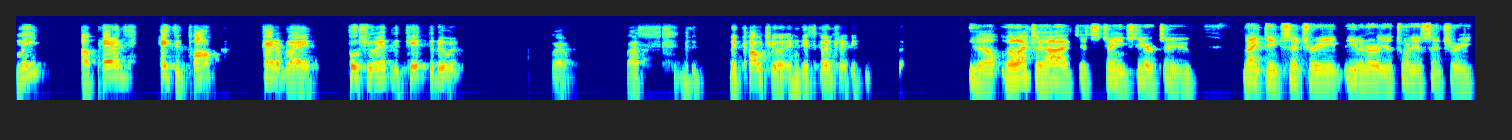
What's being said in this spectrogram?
me, our parents hate to talk, kind of like persuade the kid to do it. Well, that's the culture in this country. Yeah, well, actually, Hai, it's changed here too. 19th century, even earlier 20th century,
